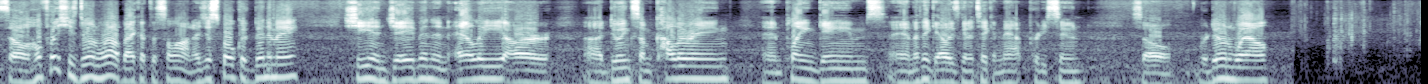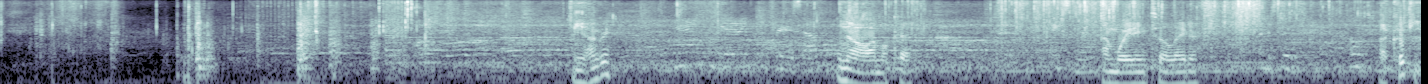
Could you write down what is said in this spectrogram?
So hopefully she's doing well back at the salon. I just spoke with Bename. She and Jabin and Ellie are uh, doing some coloring and playing games, and I think Ellie's going to take a nap pretty soon. So we're doing well. Are you hungry? You didn't get anything for yourself? No, I'm okay. Thanks, man. I'm waiting till later. Oh, A cookie.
